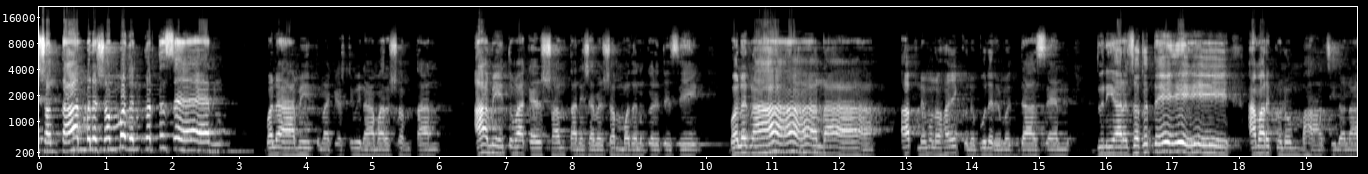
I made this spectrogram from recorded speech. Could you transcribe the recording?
সন্তান বলে সম্বোধন করতেছেন। বলে, আমি তোমাকে তুমি না, আমার সন্তান। আমি তোমাকে সন্তান হিসাবে সম্বোধন করিতেছি। বলে, না না, আপনি মনে হয় কোনো ভুলের মধ্যে আছেন। দুনিয়ার জগতে আমার কোনো মা ছিল না।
